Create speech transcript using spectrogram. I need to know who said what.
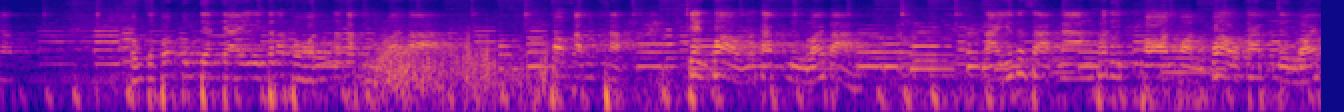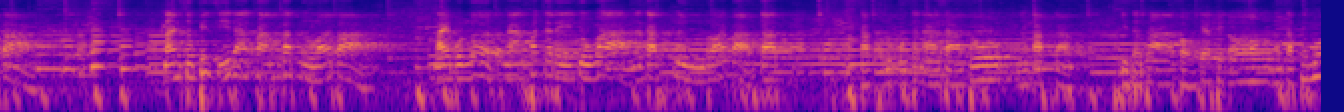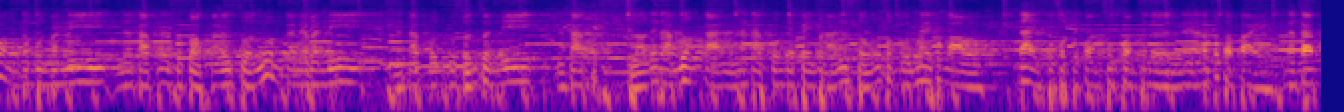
Speaker 1: ครับคุณสุพจน์คุณเตือนใจอินทรผลนะครับ100 บาทพ่อคำขับแจ้งข้าวนะครับ 100 บาท นายยุทธศาสตร์นางพดิพรอ่อนข้าวครับ 100 บาท นายสุพิษศรีดาคำครับ 100 บาท นายบุญเลิศนางพัชรีจูว่านะครับ 100 บาทครับ ครับอนุโมทนาสาธุนะครับกับ กิจทาของญาติพี่น้องนะครับที่ร่วมทำบุญวันนี้นะครับได้ประกอบการส่วนร่วมกันในวันนี้นะครับบุญกุศลส่วนนี้นะครับ เราได้ทำร่วมกันนะครับคงจะเป็นมหานิสงส์ส่งบุญให้พวกเราได้ประสบแต่ความสุขความเจริญในอนาคตต่อไปนะครับ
